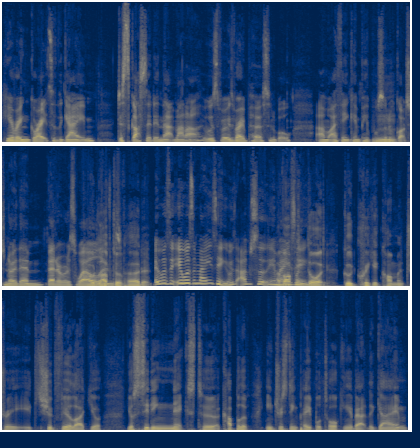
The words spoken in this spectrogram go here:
hearing greats of the game discuss it in that manner. It was it was very personable, um, I think, and people sort of got to know them better as well. I would love to have heard it. It was it was amazing. It was absolutely amazing. I've often thought good cricket commentary. It should feel like you're you're sitting next to a couple of interesting people talking about the game,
